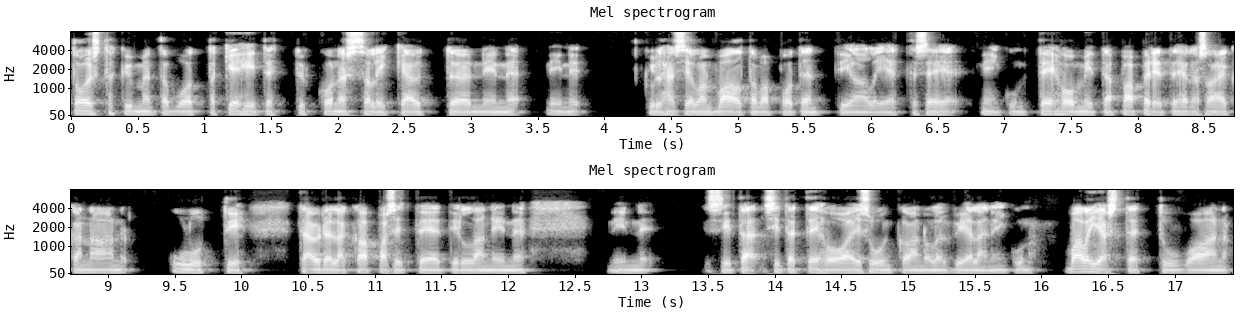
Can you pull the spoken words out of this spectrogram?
toistakymmentä vuotta kehitetty konesalikäyttöön, niin, niin kyllähän siellä on valtava potentiaali, että se niin kuin teho, mitä paperitehdas aikanaan kulutti täydellä kapasiteetilla, niin, niin sitä, sitä tehoa ei suinkaan ole vielä niin kuin valjastettu, vaan,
